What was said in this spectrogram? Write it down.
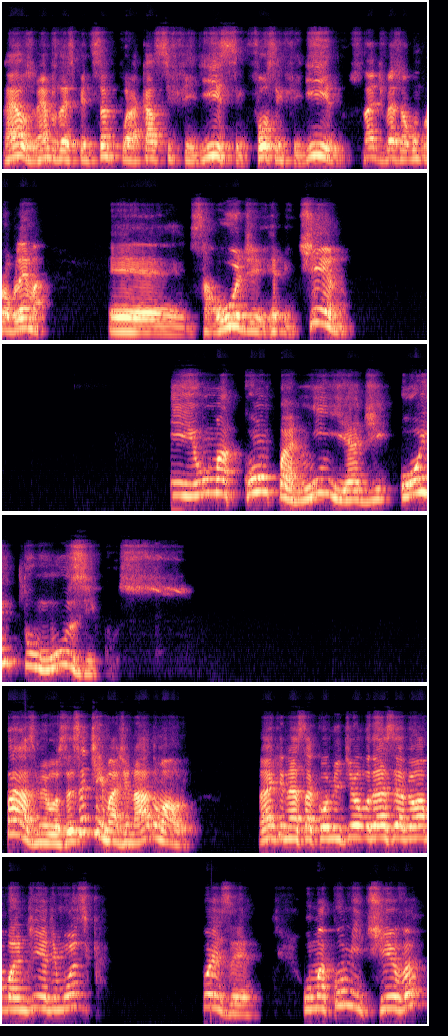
né, os membros da expedição que por acaso se ferissem, fossem feridos, né, tivesse algum problema é, de saúde repentino. E uma companhia de oito músicos Pasme você, você tinha imaginado, Mauro, né, que nessa comitiva pudesse haver uma bandinha de música? Pois é, uma comitiva,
